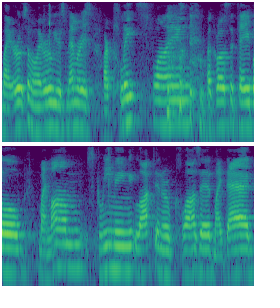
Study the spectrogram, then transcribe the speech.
my early, some of my earliest memories are plates flying across the table, my mom screaming, locked in her closet, my dad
